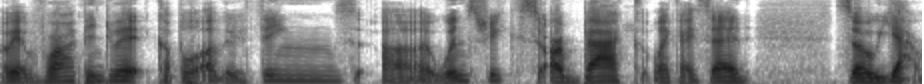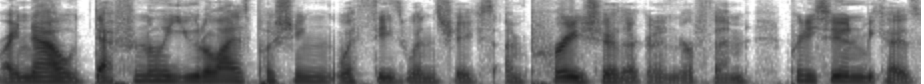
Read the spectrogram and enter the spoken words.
Okay, before I hop into it, a couple other things. Uh, win streaks are back, like I said. So yeah, right now, definitely utilize pushing with these win streaks. I'm pretty sure they're going to nerf them pretty soon because,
